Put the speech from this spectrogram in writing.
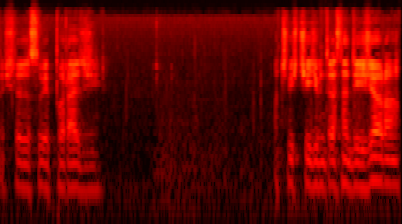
myślę, że sobie poradzi. Oczywiście idziemy teraz nad jezioro.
